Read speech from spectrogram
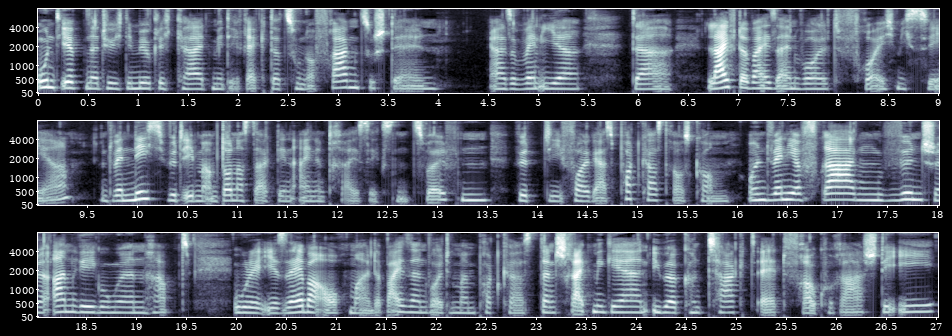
Und ihr habt natürlich die Möglichkeit, mir direkt dazu noch Fragen zu stellen. Also wenn ihr da live dabei sein wollt, freue ich mich sehr. Und wenn nicht, wird eben am Donnerstag, den 31.12., wird die Folge als Podcast rauskommen. Und wenn ihr Fragen, Wünsche, Anregungen habt oder ihr selber auch mal dabei sein wollt in meinem Podcast, dann schreibt mir gern über kontakt.fraucourage.de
